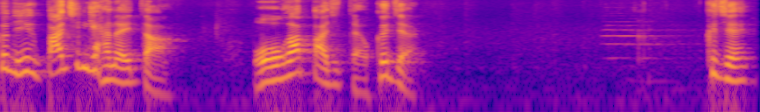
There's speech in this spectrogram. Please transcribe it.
근데 여기 빠진 게 하나 있다. 오가 빠졌다. 그죠? 그제?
